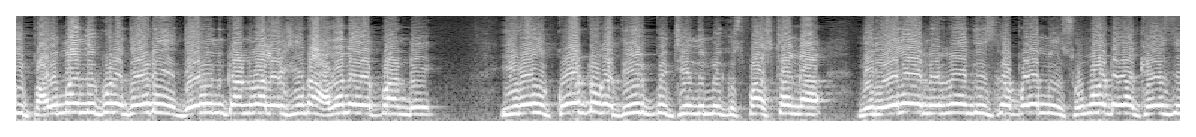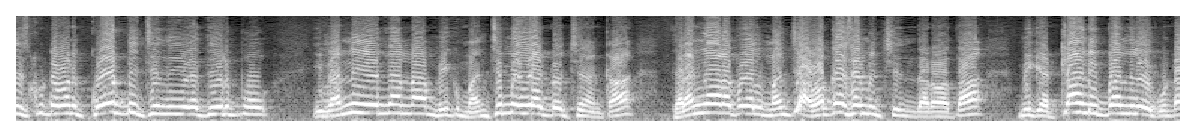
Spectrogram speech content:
ఈ పది మందికి కూడా దేవుడి దేవుని కండువాలు వేసినా అదనే చెప్పండి. ఈరోజు కోర్టు ఒక తీర్పు ఇచ్చింది మీకు స్పష్టంగా. మీరు ఏదో నిర్ణయం తీసుకోకపోతే మీకు సుమోటుగా కేసు తీసుకుంటామని కోర్టు ఇచ్చింది ఈ తీర్పు. ఇవన్నీ ఏంటన్నా మీకు మంచి మెజార్టీ వచ్చినాక తెలంగాణ ప్రజలు మంచి అవకాశం ఇచ్చిన తర్వాత మీకు ఎట్లాంటి ఇబ్బంది లేకుండా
